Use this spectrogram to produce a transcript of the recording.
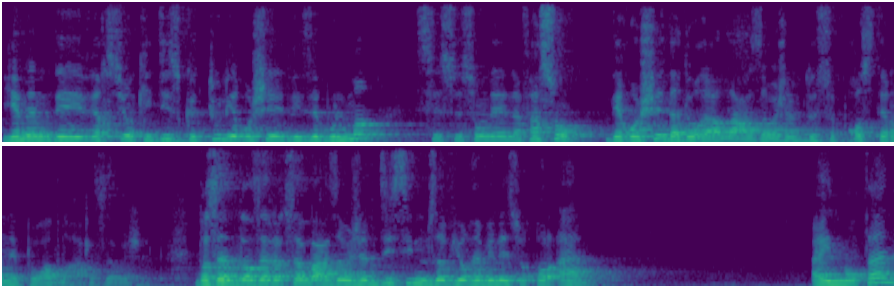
Il y a même des versions qui disent que tous les rochers, les éboulements, ce sont la façon des rochers d'adorer Allah de se prosterner pour Allah dans un, verset, Allah Azza dit si nous avions révélé ce Coran à une montagne,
